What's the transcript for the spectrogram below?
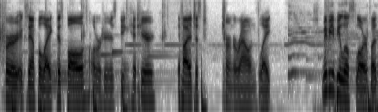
For example, like this ball over here is being hit here. If I just turned around, like maybe it'd be a little slower, but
